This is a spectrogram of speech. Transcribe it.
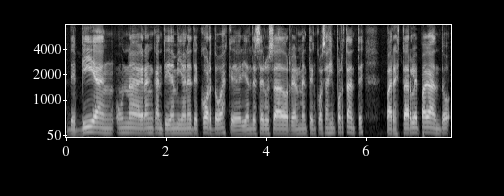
Desvían una gran cantidad de millones de córdobas que deberían de ser usados realmente en cosas importantes para estarle pagando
